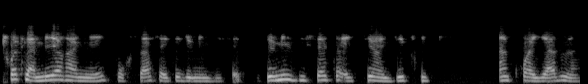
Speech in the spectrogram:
je crois que la meilleure année pour ça, ça a été 2017. 2017 a été un déclic incroyable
